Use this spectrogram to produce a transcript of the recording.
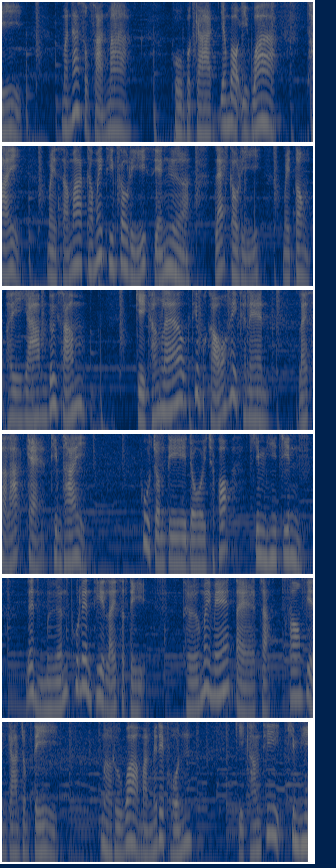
ดี มันน่าสงสารมาก ผู้ประกาศยังบอกอีกว่า ไทยไม่สามารถทำให้ทีมเกาหลีเสียเหงื่อ และเกาหลีไม่ต้องพยายามด้วยซ้ำกี่ครั้งแล้วที่พวกเขาให้คะแนนไร้สาระแก่ทีมไทย ผู้โจมตีโดยเฉพาะคิมฮีจิน เล่นเหมือนผู้เล่นที่ไร้สติ เธอไม่แม้แต่จะลองเปลี่ยนการโจมตี เมื่อรู้ว่ามันไม่ได้ผล กี่ครั้งที่คิมฮี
